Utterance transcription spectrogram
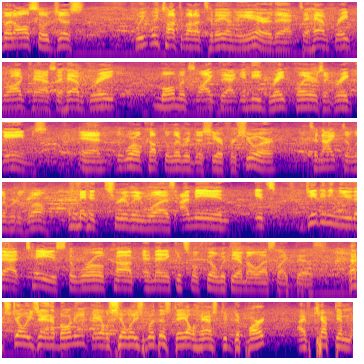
but also just we, we talked about it today on the air that to have great broadcasts, to have great moments like that, you need great players and great games. And the World Cup delivered this year for sure. Tonight delivered as well. It truly was. I mean, it's giving you that taste, the World Cup, and then it gets fulfilled with the MLS like this. That's Joey Zanaboni. Dale Schilly's with us. Dale has to depart. I've kept him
